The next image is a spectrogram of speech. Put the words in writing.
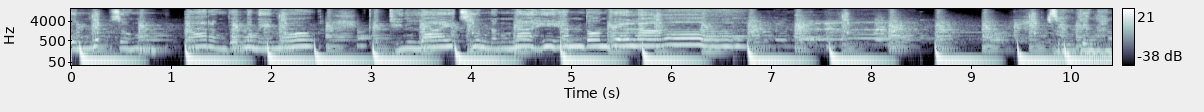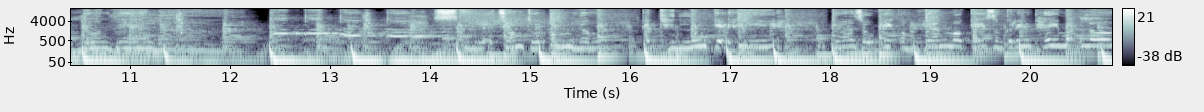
어떤 엽종 na hi 메모 đồn về 투낭 나히 tiền 벨라 đồn về 벨라 xin lệ trong tu ấm lâu 같은 롱게 히 đoan dầu biết ông hiền một cái dòng gring thấy mất lâu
